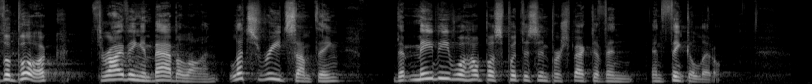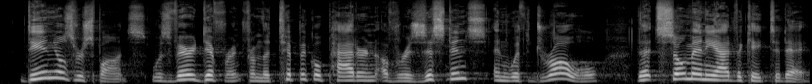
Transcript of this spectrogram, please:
the book, Thriving in Babylon, let's read something that maybe will help us put this in perspective and, and think a little. Daniel's response was very different from the typical pattern of resistance and withdrawal that so many advocate today.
